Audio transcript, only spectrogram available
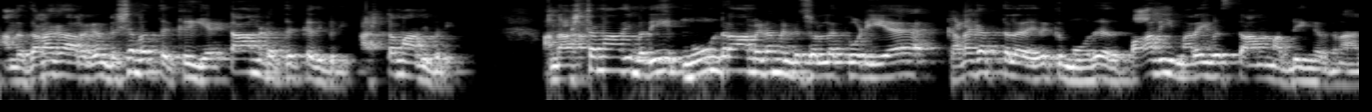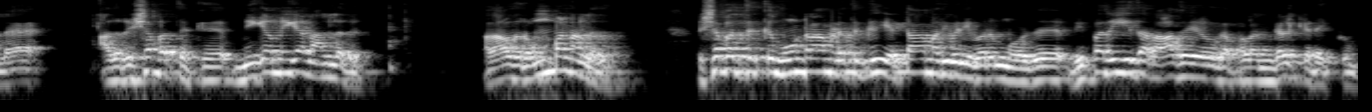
அந்த தனகாரகன் ரிஷபத்துக்கு எட்டாம் இடத்துக்கு அதிபதி அஷ்டமாதிபதி. அந்த அஷ்டமாதிபதி மூன்றாம் இடம் என்று சொல்லக்கூடிய கடகத்துல இருக்கும்போது அது பாதி மறைவு ஸ்தானம் அப்படிங்கிறதுனால அது ரிஷபத்துக்கு மிக மிக நல்லது. அதாவது ரொம்ப நல்லது. ரிஷபத்துக்கு மூன்றாம் இடத்துக்கு எட்டாம் அதிபதி வரும்போது விபரீத ராஜயோக பலன்கள் கிடைக்கும்.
